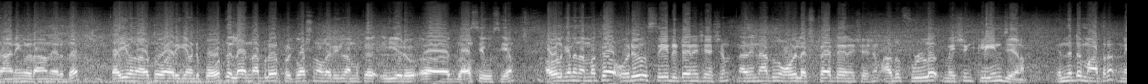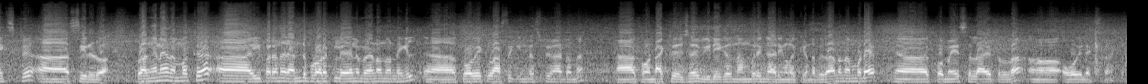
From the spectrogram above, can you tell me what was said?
ധാന്യങ്ങൾ ഇടാൻ നേരത്ത് കൈ ഒന്ന് അകത്ത് വേണ്ടി പോകത്തില്ല. എന്നാൽ പോലും പ്രിക്കോഷൻ ഉള്ള രീതിയിൽ നമുക്ക് ഈ ഒരു ഗ്ലാസ് യൂസ് ചെയ്യാം. അതുപോലെ തന്നെ നമുക്ക് ഒരു സീഡ് ഇട്ടതിന് ശേഷം അതിനകത്ത് ഓയിൽ എക്സ്ട്രാക്ട് ചെയ്തതിന് ശേഷം അത് ഫുള്ള് മെഷീൻ ക്ലീൻ ചെയ്യണം. എന്നിട്ട് മാത്രം നെക്സ്റ്റ് സീഡ് ഇടുക. അപ്പോൾ അങ്ങനെ നമുക്ക് ഈ പറയുന്ന രണ്ട് പ്രോഡക്റ്റിൽ ഏതെങ്കിലും വേണമെന്നുണ്ടെങ്കിൽ കോവി ക്ലാസിക് ഇൻഡസ്ട്രിയുമായിട്ടൊന്ന് കോൺടാക്ട് ചെയ്ത് വീഡിയോക്ക് നമ്പറും കാര്യങ്ങളൊക്കെ ഉണ്ട്. അപ്പോൾ ഇതാണ് നമ്മുടെ കൊമേഴ്സ്യലായിട്ടുള്ള ഓയിൽ എക്സ്ട്രാക്ട്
